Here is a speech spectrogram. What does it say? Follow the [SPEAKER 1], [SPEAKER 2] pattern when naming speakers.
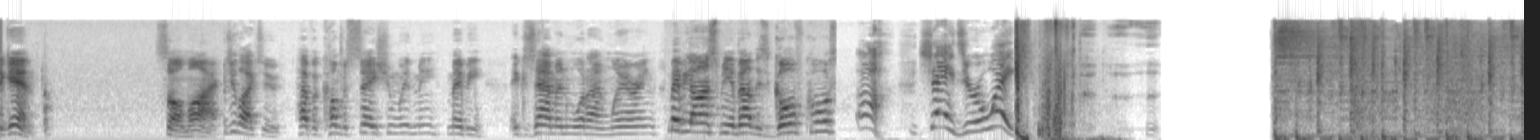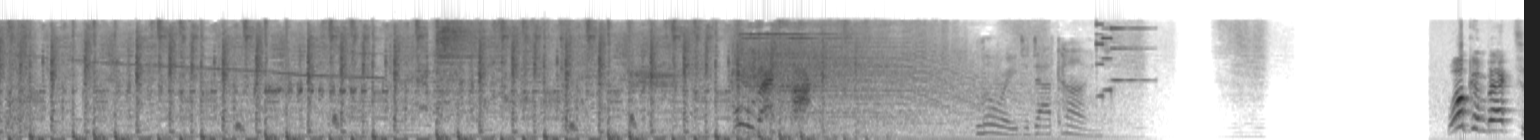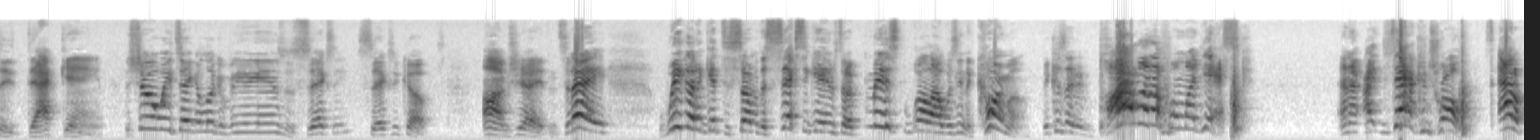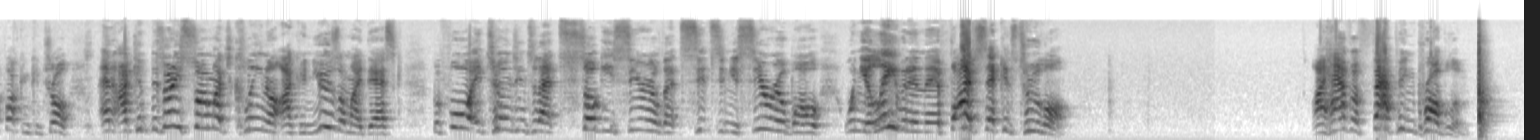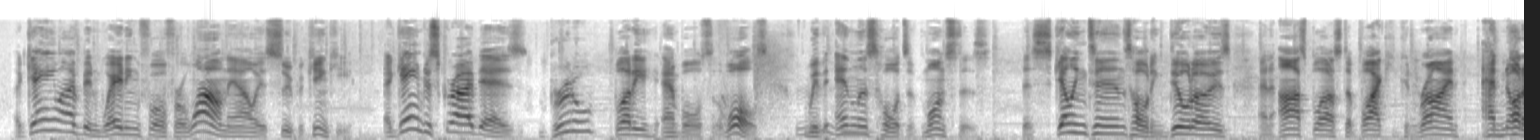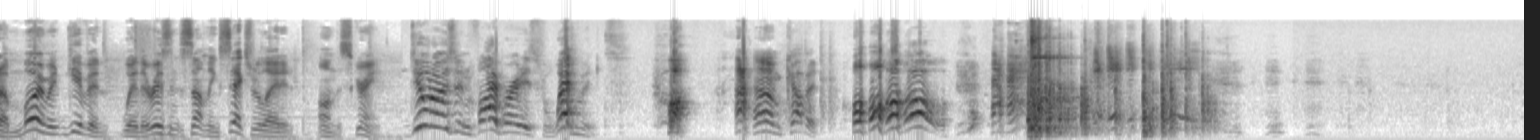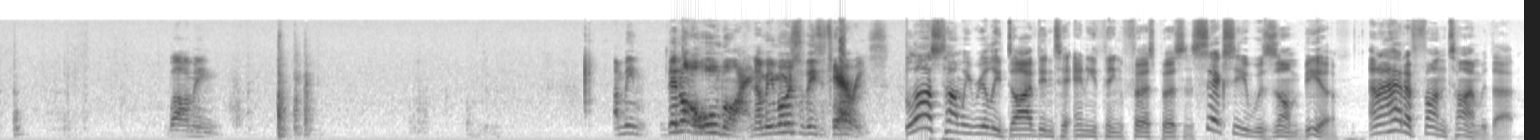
[SPEAKER 1] Again, so am I. Would you like to have a conversation with me? Maybe examine what I'm wearing? Maybe ask me about this golf course?
[SPEAKER 2] Oh, Shades, you're awake!
[SPEAKER 3] Glory to that kind.
[SPEAKER 1] Welcome back to Dat Game, the show we take a look at video games with sexy, sexy couples. I'm Shades, and today we gotta get to some of the sexy games that I missed while I was in a coma because they've been piling up on my desk, and I, I, it's out of control. It's out of fucking control, and I can. There's only so much cleaner I can use on my desk before it turns into that soggy cereal that sits in your cereal bowl when you leave it in there five seconds too long. I have a fapping problem.
[SPEAKER 2] A game I've been waiting for for a while now is Super Kinky. A game described as brutal, bloody, and balls to the walls, with hmm. endless hordes of monsters. There's skeletons holding dildos, an ass blaster bike you can ride, and not a moment given where there isn't something sex related on the screen.
[SPEAKER 1] Dildos and vibrators for weapons. Ha! I'm covered. Ho ho ho ho! well, I mean, I mean, they're not all mine. I mean, most of these are Terry's.
[SPEAKER 2] The last time we really dived into anything first person sexy was Zombia, and I had a fun time with that.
